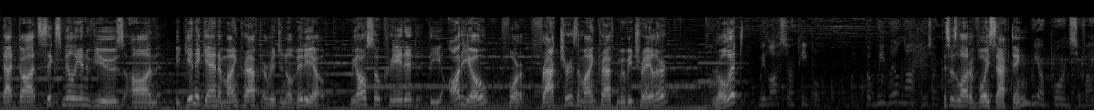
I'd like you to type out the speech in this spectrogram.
that got 6 million views on Begin Again, a Minecraft original video. We also created the audio for Fractures, a Minecraft movie trailer. Roll it. We lost our people, but we will not lose our. This was a lot of voice acting. We are born survivors.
